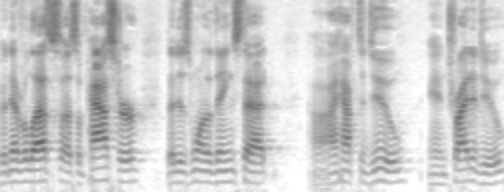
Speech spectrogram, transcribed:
But nevertheless, as a pastor, that is one of the things that uh, I have to do and try to do.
